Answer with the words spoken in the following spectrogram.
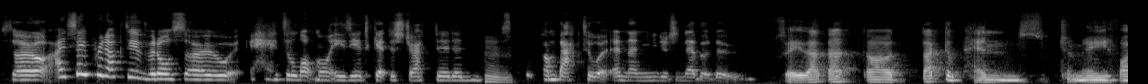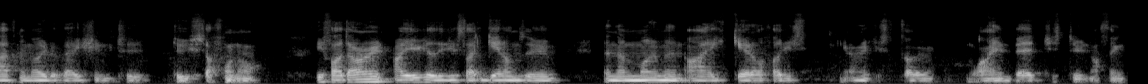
so I'd say productive, but also it's a lot more easier to get distracted and Hmm. come back to it. And then you just never do. See that that uh, that depends to me if I have the motivation to do stuff or not. If I don't, I usually just like get on Zoom, and the moment I get off, I just you know just go lie in bed, just do nothing.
